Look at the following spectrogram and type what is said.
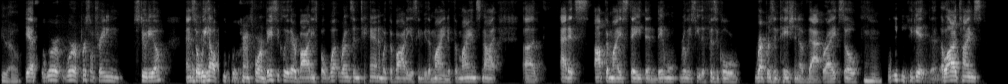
You know. Yes, yeah, so we're we're a personal training studio. And so we help people transform basically their bodies, but what runs in tandem with the body is going to be the mind. If the mind's not uh, at its optimized state, then they won't really see the physical representation of that, right? So mm-hmm. we need to get a lot of times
